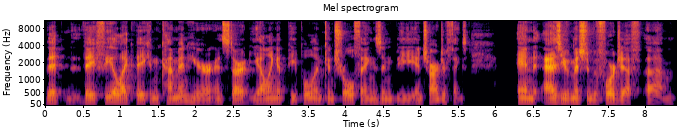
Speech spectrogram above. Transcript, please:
that they feel like they can come in here and start yelling at people and control things and be in charge of things. And as you've mentioned before jeff um,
